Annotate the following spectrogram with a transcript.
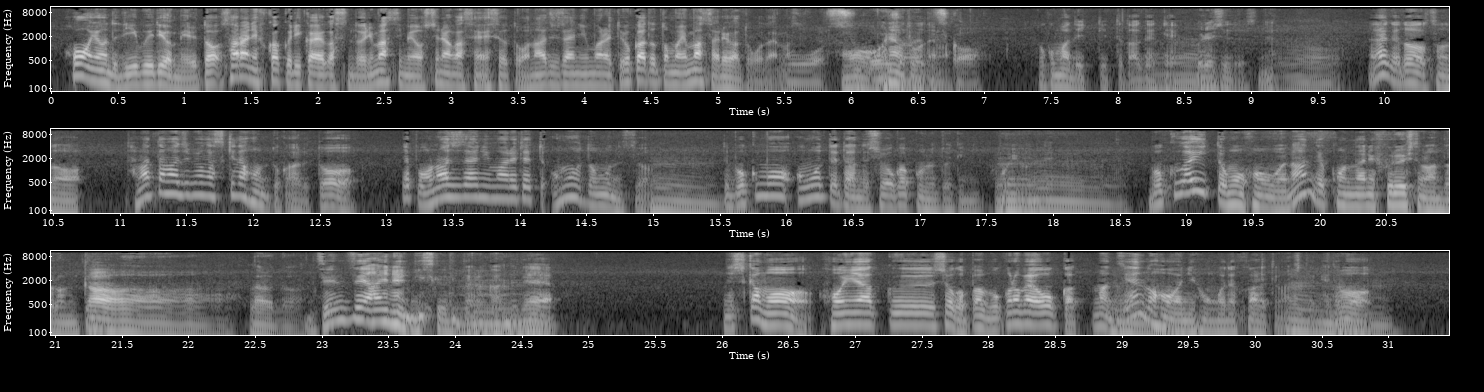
本を読んで DVD を見ると、さらに深く理解が進んでおります。目吉永先生と同じ時代に生まれてよかったと思います。ありがとうございます。すごいじゃないですか。そこまで言っていただけてうん嬉しいですね。だけど、その、たまたま自分が好きな本とかあると、やっぱ同じ時代に生まれてって思うと思うんですよ。うん。で僕も思ってたんで、小学校の時に本読んで。うん僕がいいと思う本はなんでこんなに古い人なんだろうみたいな。なるほど。全然合えないんですけど、みたいな感じで。でしかも、翻訳書が、まあ、僕の場合多かった。まあ、全の本は日本語で書かれてましたけど、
